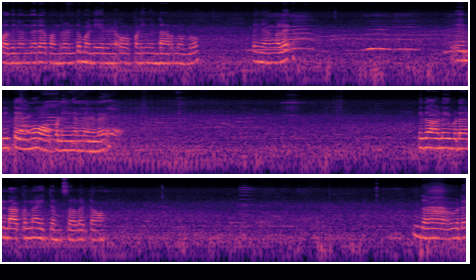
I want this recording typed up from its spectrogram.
പതിനൊന്നര പന്ത്രണ്ട് മണി വരെ ഓപ്പണിംഗ് ഉണ്ടായിരുന്നുള്ളൂ. അപ്പം ഞങ്ങൾ എനി ടൈമും ഓപ്പണിംഗ് തന്നെയാണ്. ഇതാണ് ഇവിടെ ഉണ്ടാക്കുന്ന ഐറ്റംസുകൾ കേട്ടോ ഇതാ ഇവിടെ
